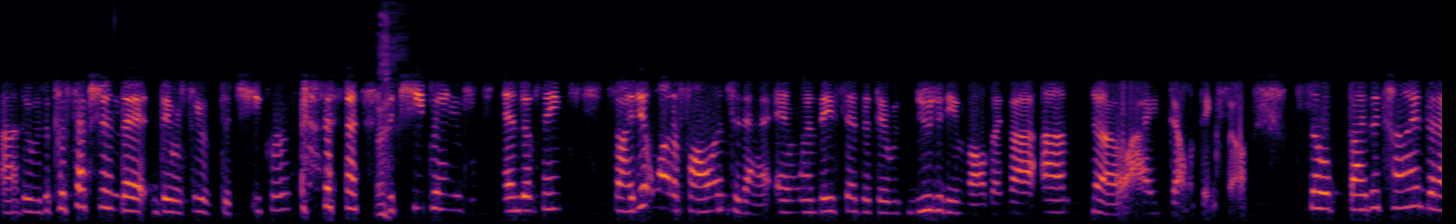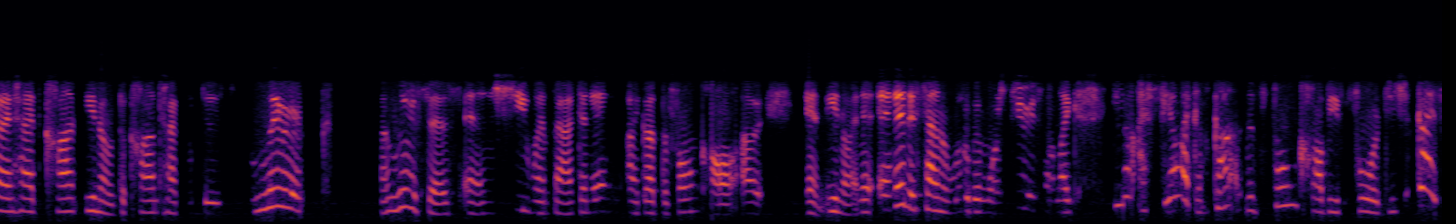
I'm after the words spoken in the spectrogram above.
uh, there was a perception that they were sort of the cheaper, the cheapened end of things. So I didn't want to fall into that. And when they said that there was nudity involved, I thought, um, no, I don't think so. So by the time that I had con, you know, the contact with this lyric, a and she went back, and then I got the phone call. Uh, and you know, and, it, and then it sounded a little bit more serious. I'm like, you know, I feel like I've gotten this phone call before. Did you guys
